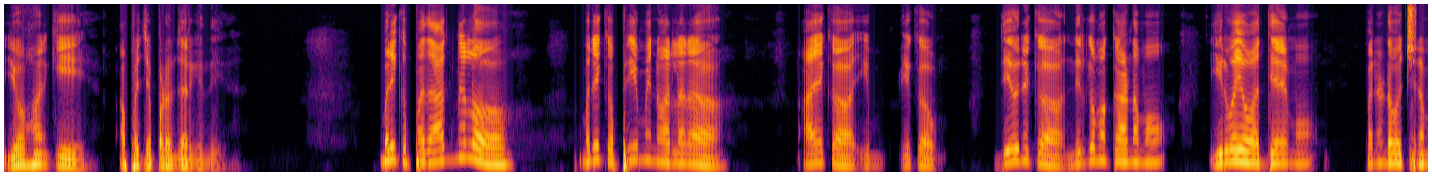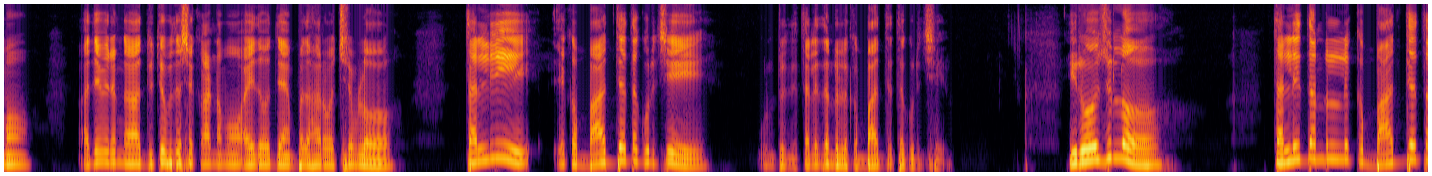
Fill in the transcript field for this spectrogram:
యోహాన్కి అప్పచెప్పడం జరిగింది. మరి ఇక పదాజ్ఞలో మరి ఇక ప్రియమైన వాళ్ళరా ఆ యొక్క యొక్క దేవుని యొక్క నిర్గమకాండము ఇరవయో అధ్యాయము పన్నెండవ వచనము అదేవిధంగా ద్వితీయోపదేశ కాండము ఐదవ అధ్యాయం పదహారవ వచనంలో తల్లి యొక్క బాధ్యత గురించి ఉంటుంది తల్లిదండ్రుల యొక్క బాధ్యత గురించి. ఈ రోజుల్లో తల్లిదండ్రుల యొక్క బాధ్యత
